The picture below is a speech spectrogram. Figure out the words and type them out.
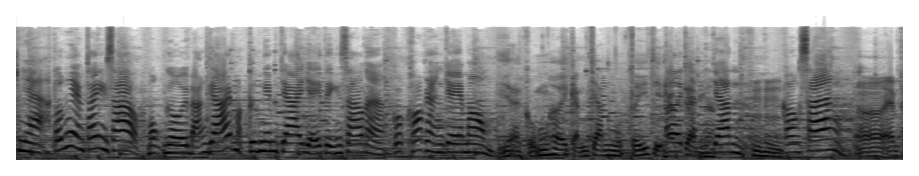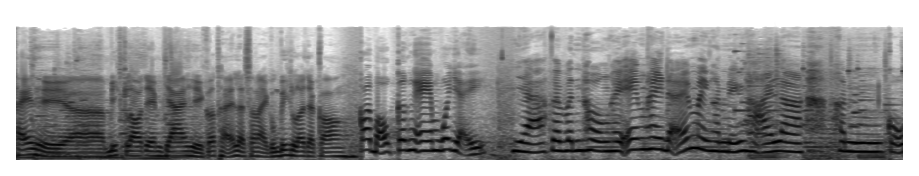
Dạ. Tuấn em thấy như sao? Một người bạn gái mà cưng em trai vậy thì sao nè? Có khó khăn cho em không? Dạ cũng hơi cạnh tranh một tí chị hơi cạnh tranh còn sang. À, Em thấy thì à, biết lo cho em trai thì có thể là sau này cũng biết lo cho con. Coi bộ cưng em quá vậy. Dạ, tại bình thường thì em hay để màn hình điện thoại là hình của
